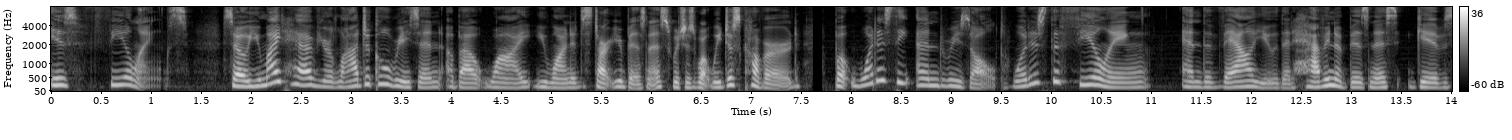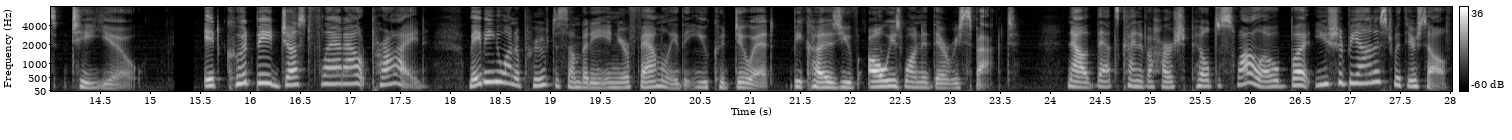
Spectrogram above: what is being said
is feelings. So you might have your logical reason about why you wanted to start your business, which is what we just covered. But what is the end result? What is the feeling and the value that having a business gives to you. It could be just flat out pride. Maybe you want to prove to somebody in your family that you could do it because you've always wanted their respect. Now, that's kind of a harsh pill to swallow, but you should be honest with yourself.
